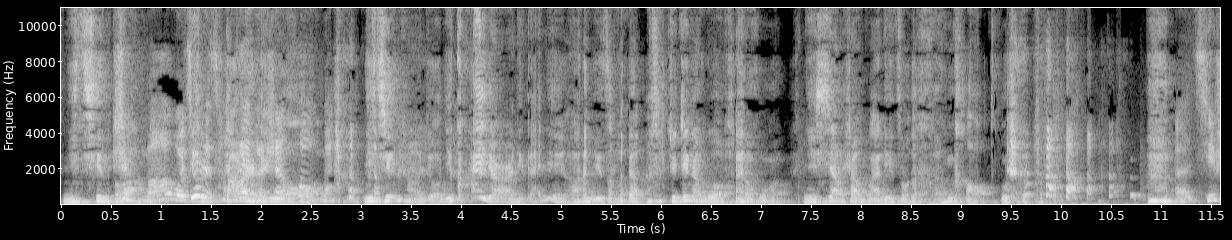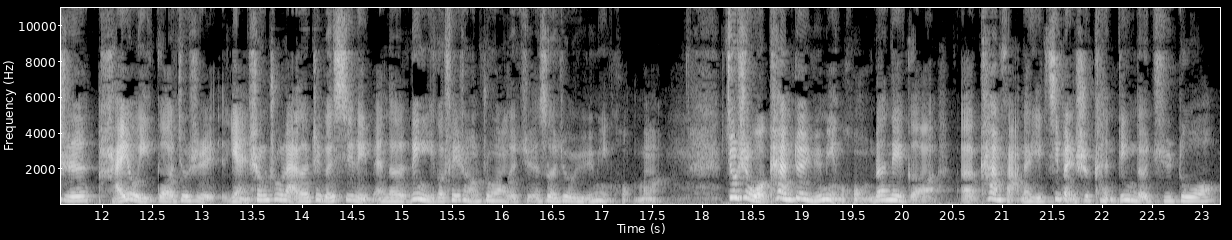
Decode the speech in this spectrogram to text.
你记得吗？什么？我就是藏在你身后嘛。你经常就你快点儿，你赶紧啊！你怎么样？就经常给我拍活。你向上管理做的很好。呃，其实还有一个就是衍生出来的这个戏里面的另一个非常重要的角色，就是俞敏洪嘛。就是我看对俞敏洪的那个呃看法呢，也基本是肯定的居多，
